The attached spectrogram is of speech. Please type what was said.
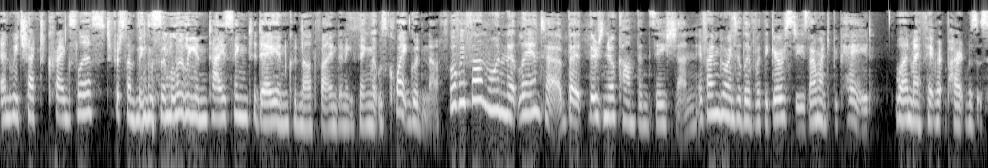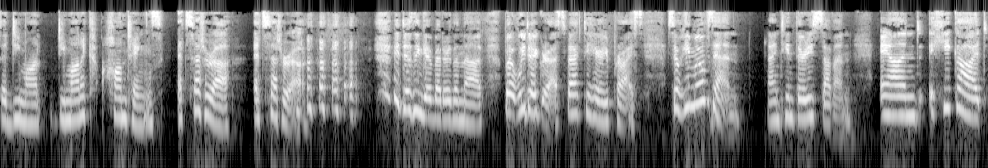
And we checked Craigslist for something similarly enticing today and could not find anything that was quite good enough. Well, we found one in Atlanta, but there's no compensation. If I'm going to live with the ghosties, I want to be paid. Well, and my favorite part was it said demon- demonic hauntings, etc., etc. it doesn't get better than that. But we digress. Back to Harry Price. So he moved in 1937, and he got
